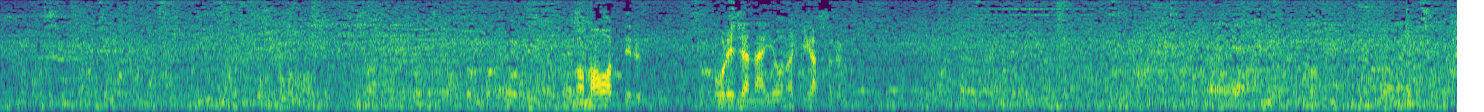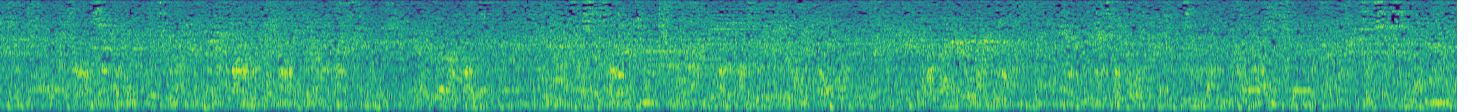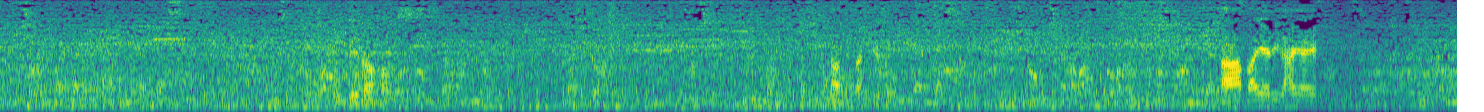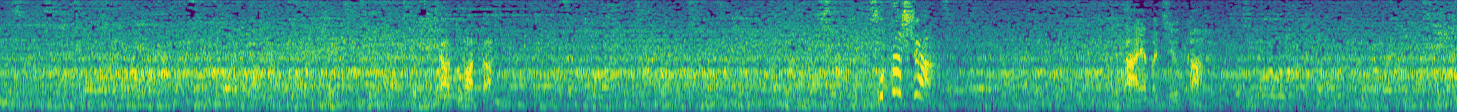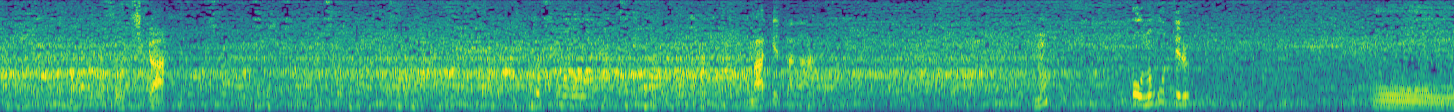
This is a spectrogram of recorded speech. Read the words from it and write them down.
今回ってる。俺じゃないような気がする。オペラハウス。だったけど。あー、バイアリが早い。あ、止まった。ホタシャンあー、やっぱ10か。ちか。負けたな。ん？お、残ってる。おー、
